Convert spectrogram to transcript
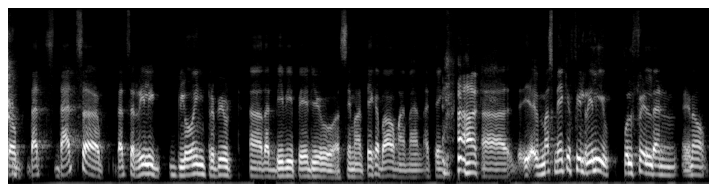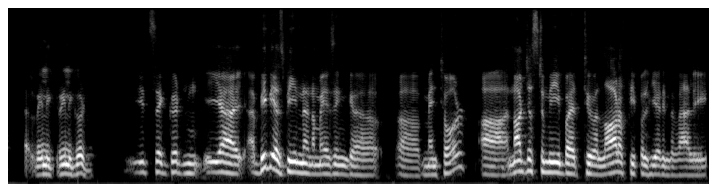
so that's that's a that's a really glowing tribute uh, that BV paid you, uh, Simha. Take a bow, my man. I think uh, it must make you feel really fulfilled and you know really really good. It's a good yeah. BV has been an amazing uh, uh, mentor, uh, not just to me but to a lot of people here in the valley.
